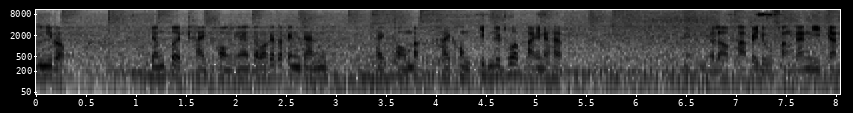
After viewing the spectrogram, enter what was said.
จะมีแบบยังเปิดขายของอยู่นะแต่ว่าก็จะเป็นการขายของแบบขายของกินทั่วไปนะครับ เดี๋ยวเราพาไปดูฝั่งด้านนี้กัน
